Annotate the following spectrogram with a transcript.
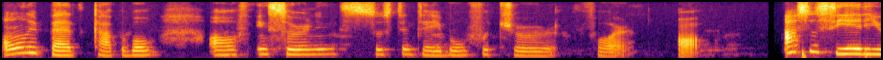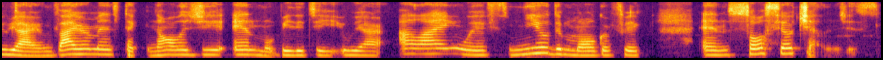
only path capable of ensuring sustainable future for all. Associated with our environment, technology, and mobility, we are aligning with new demographic and social challenges.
